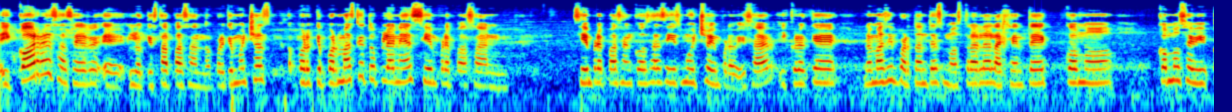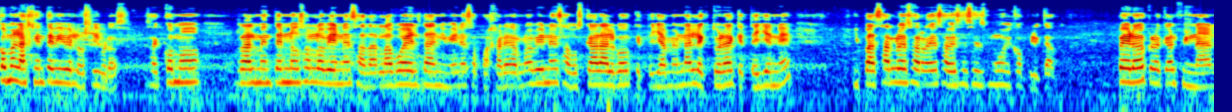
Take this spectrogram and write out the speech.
y corres a hacer eh, lo que está pasando, porque muchas porque por más que tú planees siempre pasan siempre pasan cosas y es mucho improvisar y creo que lo más importante es mostrarle a la gente cómo cómo se cómo la gente vive los libros, o sea, cómo realmente no solo vienes a dar la vuelta ni vienes a pajarear, no vienes a buscar algo que te llame una lectura que te llene y pasarlo a esas redes a veces es muy complicado pero creo que al final,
